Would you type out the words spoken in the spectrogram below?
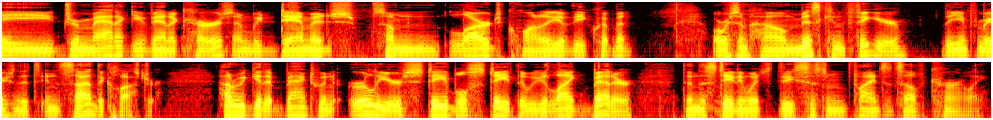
a dramatic event occurs and we damage some large quantity of the equipment, or we somehow misconfigure the information that's inside the cluster. How do we get it back to an earlier stable state that we like better than the state in which the system finds itself currently?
